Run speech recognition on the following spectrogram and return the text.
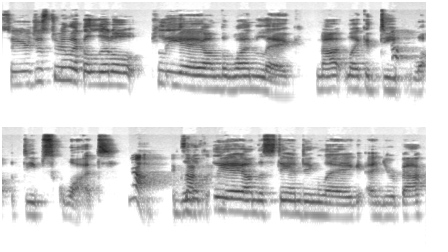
So you're just doing like a little plie on the one leg, not like a deep wa- deep squat. Yeah, Little exactly. plie on the standing leg, and your back.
